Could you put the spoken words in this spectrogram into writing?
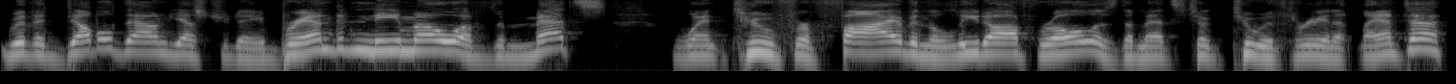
with a double down yesterday. Brandon Nimmo of the Mets went two for five in the leadoff role as the Mets took two or three in Atlanta.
